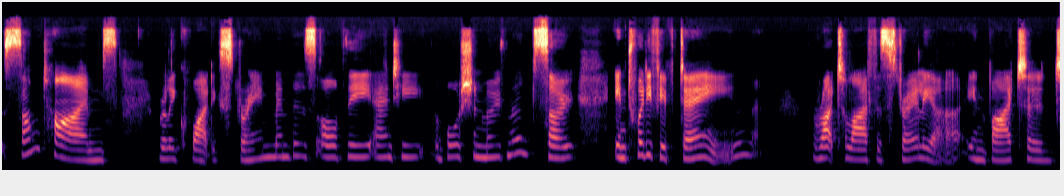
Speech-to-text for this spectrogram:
sometimes really quite extreme members of the anti abortion movement. So in 2015, Right to Life Australia invited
